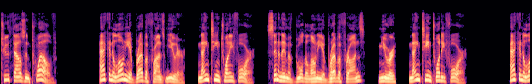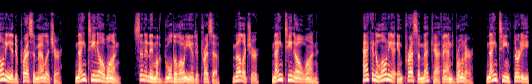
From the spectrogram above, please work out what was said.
2012. Acanalonia brevifrons Muir, 1924, synonym of Bouldalonia brevifrons, Muir, 1924. Acanalonia depressa Melichar, 1901, synonym of Bouldalonia depressa, Melichar, 1901. Acanalonia impressa Metcalf and Bruner, 1930,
